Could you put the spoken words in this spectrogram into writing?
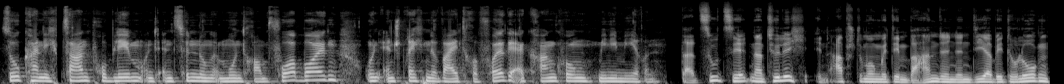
So kann ich Zahnproblemen und Entzündungen im Mundraum vorbeugen und entsprechende weitere Folgeerkrankungen minimieren. Dazu zählt natürlich, in Abstimmung mit dem behandelnden Diabetologen,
